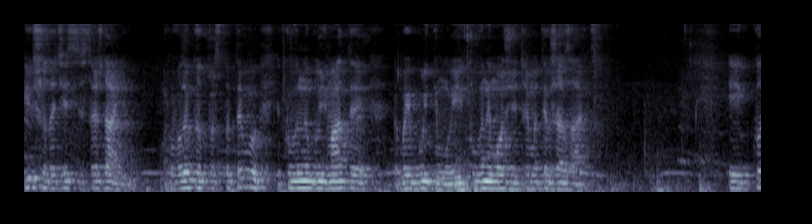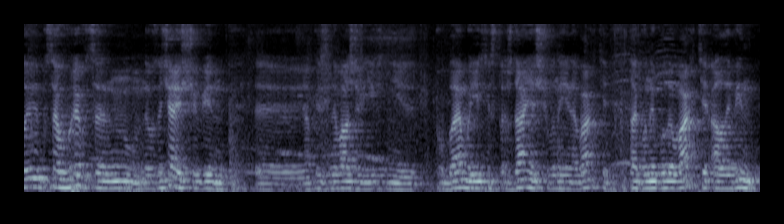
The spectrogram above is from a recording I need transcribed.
більша за ці страждання. Велику перспективу, яку вони будуть мати в майбутньому, і яку вони можуть отримати вже зараз. І коли він про це говорив, це ну, не означає, що він е, якось зневажив їхні проблеми, їхні страждання, що вони є не варті. Так, вони були варті, але він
